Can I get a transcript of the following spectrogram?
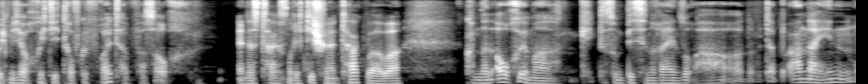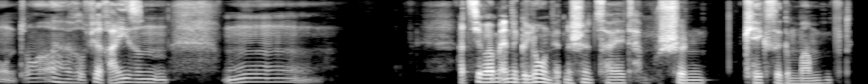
wo ich mich auch richtig drauf gefreut habe, was auch Ende des Tages ein richtig schöner Tag war, aber kommt dann auch immer, kickt das so ein bisschen rein, so, oh, mit der Bahn dahin und oh, so viel Reisen. Mm. Hat sich aber am Ende gelohnt. Wir hatten eine schöne Zeit, haben schön Kekse gemampft,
